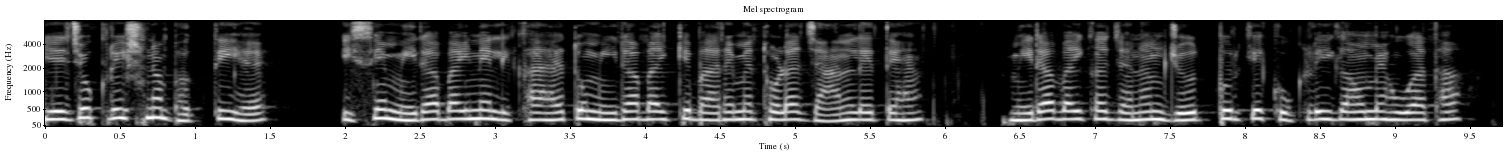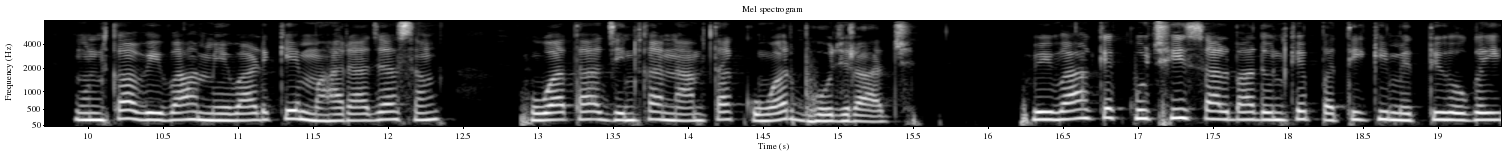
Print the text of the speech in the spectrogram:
ये जो कृष्ण भक्ति है इसे मीराबाई ने लिखा है तो मीराबाई के बारे में थोड़ा जान लेते हैं। मीराबाई का जन्म जोधपुर के कुकड़ी गाँव में हुआ था। उनका विवाह मेवाड़ के महाराजा संग हुआ था, जिनका नाम था कुंवर भोजराज। विवाह के कुछ ही साल बाद उनके पति की मृत्यु हो गई।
